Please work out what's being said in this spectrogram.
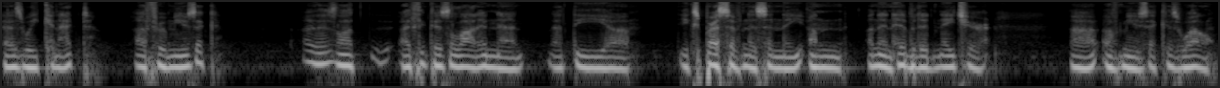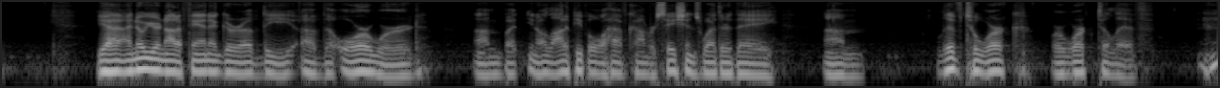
as we connect uh, through music. Uh, there's a lot. I think there's a lot in that. That the uh, the expressiveness and the un, uninhibited nature uh, of music as well. Yeah, I know you're not a fan, Edgar, of the of the or word. Um, but you know, a lot of people will have conversations whether they um, live to work or work to live. Mm-hmm.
